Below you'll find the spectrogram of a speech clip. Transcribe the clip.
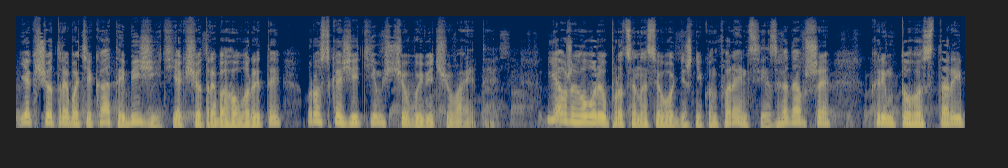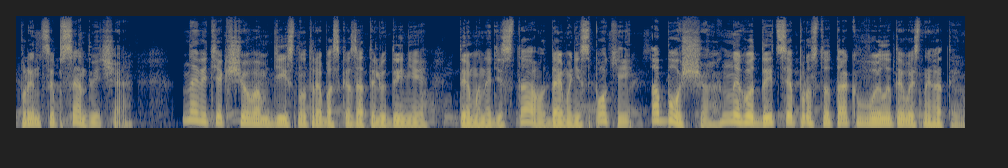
Якщо треба тікати, біжіть. Якщо треба говорити, розкажіть їм, що ви відчуваєте. Я вже говорив про це на сьогоднішній конференції, згадавши, крім того, старий принцип сендвіча. Навіть якщо вам дійсно треба сказати людині, ти мене дістав, дай мені спокій, або що не годиться просто так вилити весь негатив.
